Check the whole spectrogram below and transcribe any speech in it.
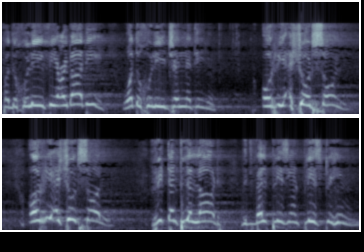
fadkhuli fi ibadi, wadkhuli jannati. O reassured soul, O reassured soul, return to your Lord with well-pleasing and pleased to Him.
